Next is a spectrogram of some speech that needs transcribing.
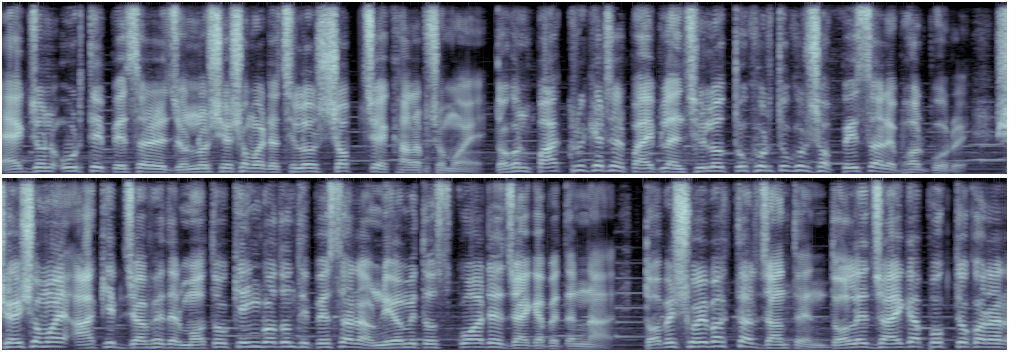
একজন উঠতি পেসারের জন্য সে সময়টা ছিল সবচেয়ে খারাপ সময়। তখন পাক ক্রিকেটের পাইপলাইন ছিল তুখুর তুখুর সব পেসারে ভরপুর। সেই সময় আকিব জাভেদের মতো কিংবদন্তি পেসাররাও নিয়মিত স্কোয়াডে জায়গা পেতেন না। তবে শোয়েব আক্তার জানতেন, দলে জায়গা পোক্ত করার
